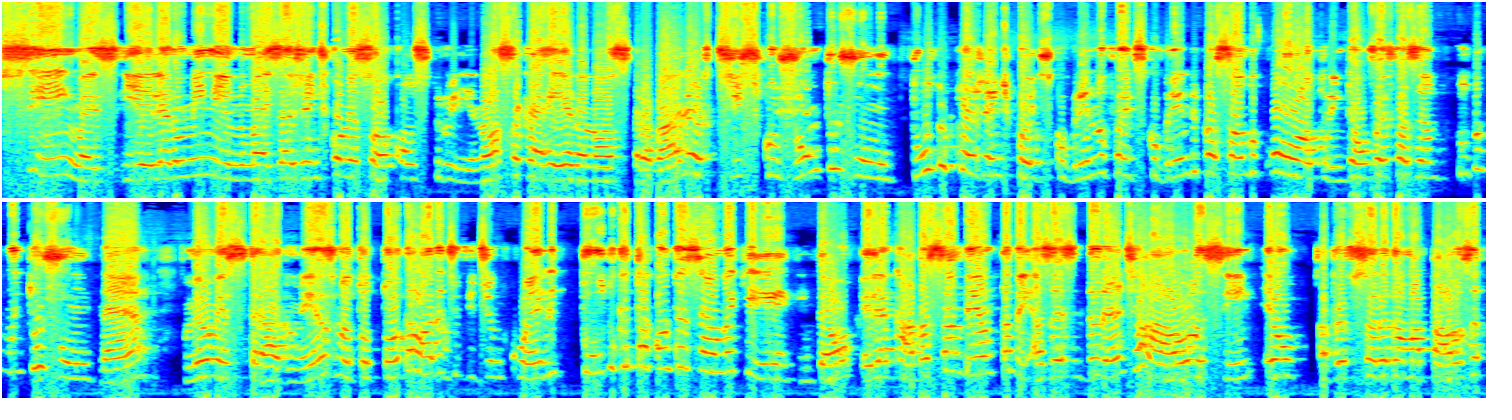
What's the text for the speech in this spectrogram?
sim, mas e ele era um menino, mas a gente começou a construir nossa carreira, nosso trabalho artístico junto, junto. Tudo que a gente foi descobrindo, foi descobrindo e passando com o outro. Então foi fazendo tudo muito junto, né? Meu mestrado mesmo, eu tô toda hora dividindo com ele tudo que tá acontecendo aqui. Então ele acaba sabendo também. Às vezes durante a aula, assim, eu a professora dá uma pausa,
